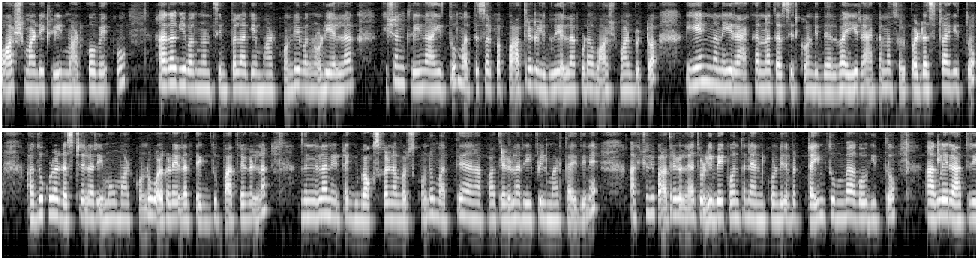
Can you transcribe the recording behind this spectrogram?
ವಾಶ್ ಮಾಡಿ ಕ್ಲೀನ್ ಮಾಡ್ಕೋಬೇಕು. ಹಾಗಾಗಿ ಇವಾಗ ನಾನು ಸಿಂಪಲ್ಲಾಗಿ ಮಾಡಿಕೊಂಡು ಇವಾಗ ನೋಡಿ ಎಲ್ಲ ಕಿಚನ್ ಕ್ಲೀನ್ ಆಯಿತು ಮತ್ತು ಸ್ವಲ್ಪ ಪಾತ್ರೆಗಳಿದ್ವು ಎಲ್ಲ ಕೂಡ ವಾಶ್ ಮಾಡಿಬಿಟ್ಟು. ಏನು ನಾನು ಈ ರ್ಯಾಕನ್ನು ತರಿಸಿಟ್ಕೊಂಡಿದ್ದೆ ಅಲ್ವಾ? ಈ ರ್ಯಾಕನ್ನು ಸ್ವಲ್ಪ ಡಸ್ಟ್ ಆಗಿತ್ತು. ಅದು ಕೂಡ ಡಸ್ಟ್ ಎಲ್ಲ ರಿಮೂವ್ ಮಾಡಿಕೊಂಡು ಒಳಗಡೆ ಎಲ್ಲ ತೆಗೆದು ಪಾತ್ರೆಗಳನ್ನ ಅದನ್ನೆಲ್ಲ ನೀಟಾಗಿ ಬಾಕ್ಸ್ಗಳನ್ನ ಒರೆಸ್ಕೊಂಡು ಮತ್ತೆ ನಾನು ಆ ಪಾತ್ರೆಗಳನ್ನ ರೀಫಿಲ್ ಮಾಡ್ತಾ ಇದ್ದೀನಿ. ಆ್ಯಕ್ಚುಲಿ ಪಾತ್ರೆಗಳನ್ನ ತೊಳಿಬೇಕು ಅಂತಲೇ ಅಂದ್ಕೊಂಡಿದ್ದೆ ಬಟ್ ಟೈಮ್ ತುಂಬ ಆಗೋಗಿತ್ತು. ಆಗಲೇ ರಾತ್ರಿ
